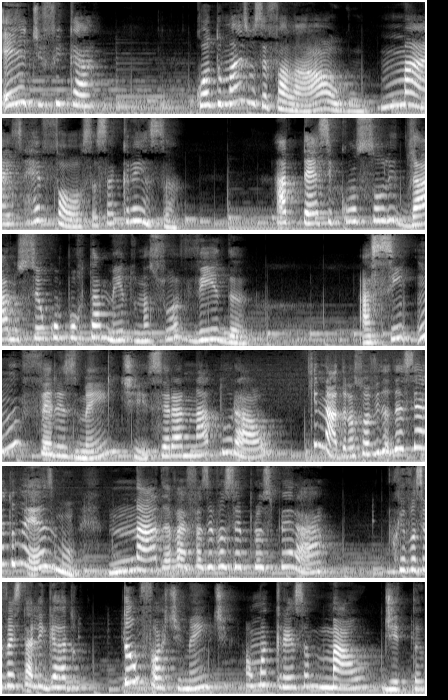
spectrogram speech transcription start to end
edificar. Quanto mais você fala algo, mais reforça essa crença até se consolidar no seu comportamento, na sua vida. Assim, infelizmente, será natural que nada na sua vida dê certo mesmo. Nada vai fazer você prosperar. Porque você vai estar ligado tão fortemente a uma crença maldita.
